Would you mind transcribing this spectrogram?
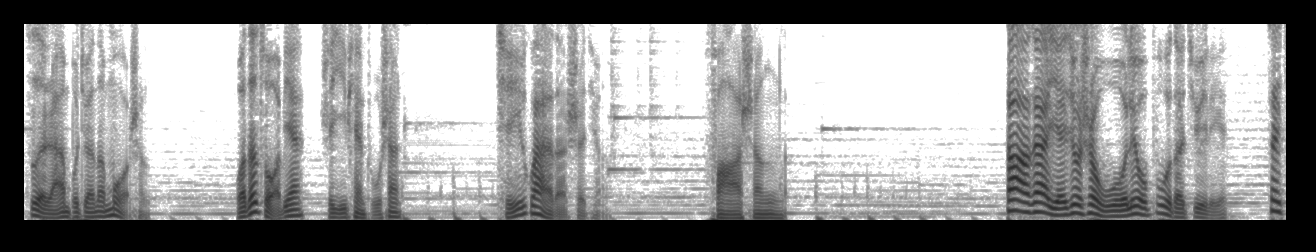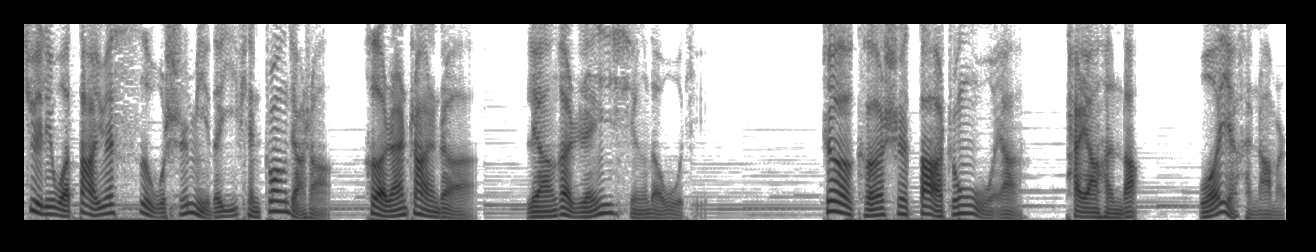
自然不觉得陌生。我的左边是一片竹山，奇怪的事情发生了。大概也就是五六步的距离，在距离我大约四五十米的一片庄稼上，赫然站着两个人形的物体。这可是大中午呀，太阳很大，我也很纳闷。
